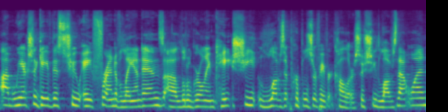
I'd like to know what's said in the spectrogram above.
Um, we actually gave this to a friend of Landon's, a little girl named Kate. She loves it. Purple's her favorite color, so she loves that one.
